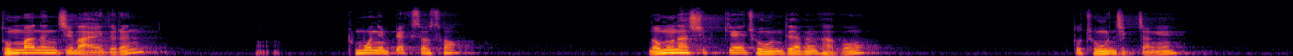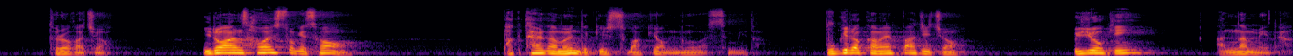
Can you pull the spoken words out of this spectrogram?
돈 많은 집 아이들은 어, 부모님 백 써서 너무나 쉽게 좋은 대학을 가고 또 좋은 직장에 들어가죠. 이러한 사회 속에서 박탈감을 느낄 수밖에 없는 것 같습니다. 무기력감에 빠지죠. 의욕이 안 납니다.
